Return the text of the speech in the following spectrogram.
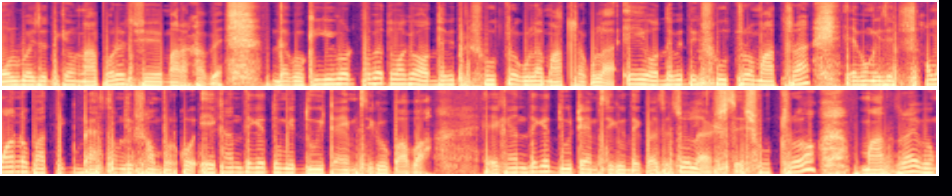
মূল বই যদি কেউ না পড়ে, সে মারা খাবে। দেখো, কী কী করতে হবে? তোমাকে অর্ধভিত্তিক সূত্রগুলা, মাত্রাগুলা। এই অর্ধভিত্তিক সূত্র, মাত্রা এবং এই যে সমানুপাতিক ব্যস্তন্ত্রিক সম্পর্ক, এখান থেকে তুমি দুইটা এমসিকিউ পাবা। এখান থেকে দুইটা এমসিকিউ দেখবা। যে চলে আসছে। সূত্র, মাত্রা এবং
